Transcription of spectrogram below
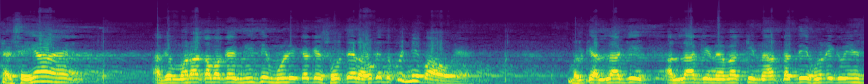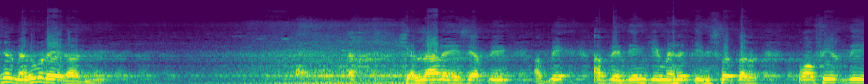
ایسے یہاں ہے اگر مراقبہ کے نیچے موڑی کر کے سوتے رہو گے تو کچھ نہیں پاؤ گے۔ بلکہ اللہ کی اللہ کی نمک کی ناقدی ہونے کی وجہ سے محروم رہے گا آدمی۔ کہ اللہ نے اسے اپنی اپنی اپنے دین کی محنت کی نسبت پر توفیق دی،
